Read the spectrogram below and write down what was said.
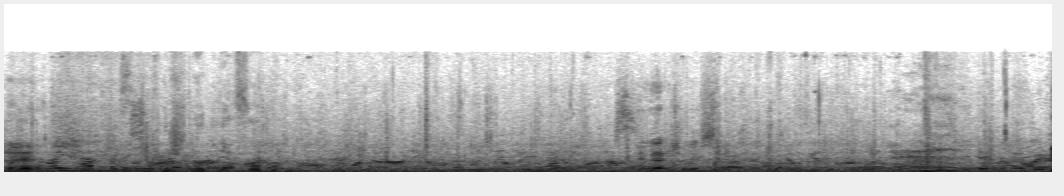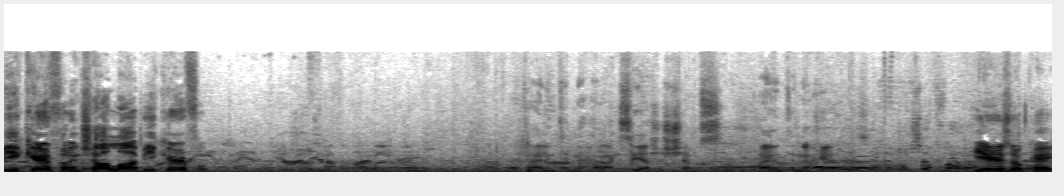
لا مش نطلع فوق تقلقش بس Be careful ان شاء الله be careful تعالي انت الناحية العكسية عشان الشمس تعالي انت الناحية Here is okay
